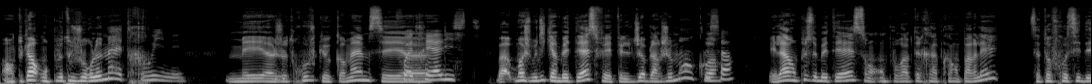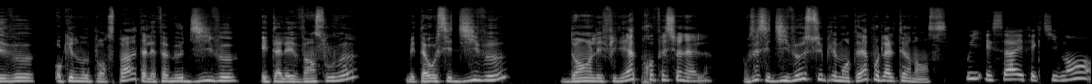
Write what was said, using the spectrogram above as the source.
En tout cas, on peut toujours le mettre. Oui, mais mais euh, je trouve que quand même c'est. Faut être euh, réaliste. Bah, moi je me dis qu'un BTS fait, fait, le job largement quoi. Ça. Et là en plus le BTS, on, pourra peut-être après en parler. Ça t'offre aussi des vœux auxquels on ne pense pas. Tu as les fameux 10 vœux et tu as les 20 sous-vœux. Mais tu as aussi 10 vœux dans les filières professionnelles. Donc ça, c'est 10 vœux supplémentaires pour de l'alternance. Oui, et ça, effectivement,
